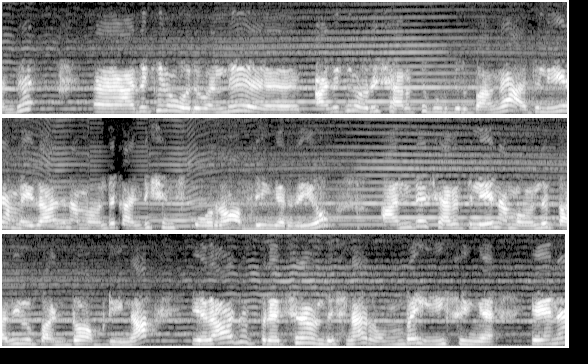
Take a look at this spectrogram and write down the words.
வந்து அதுக்குன்னு ஒரு வந்து அதுக்குன்னு ஒரு ஷரத்து கொடுத்துருப்பாங்க. அதுலயே நம்ம ஏதாவது நம்ம வந்து கண்டிஷன்ஸ் போடுறோம் அப்படிங்கறதையும் அந்த ஷரத்துலயே நம்ம வந்து பதிவு பண்ணிட்டோம் அப்படின்னா ஏதாவது பிரச்சனை வந்துச்சுன்னா ரொம்ப ஈஸிங்க ஏன்னா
